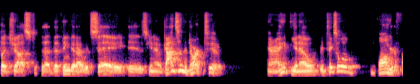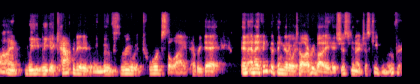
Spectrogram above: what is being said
but just the the thing that I would say is, you know, God's in the dark too. All right. You know, it takes a little longer to find. We we get captivated and we move through and towards the light every day. And, and I think the thing that I would tell everybody is just, you know, just keep moving.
